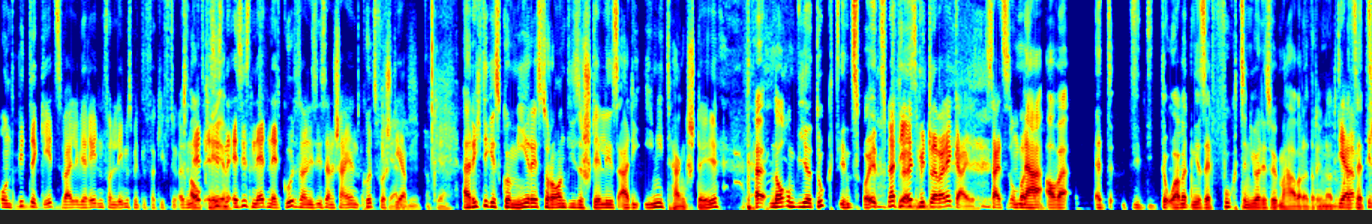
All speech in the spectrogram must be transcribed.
Und bitte geht's, weil wir reden von Lebensmittelvergiftung. Also nicht, Okay. es, ist, es ist nicht, nicht gut, sondern es ist anscheinend kurz vor Sterben. Okay. Ein richtiges Gourmet-Restaurant an dieser Stelle ist auch die Eni-Tankstelle. nach dem Viadukt in Salzburg. Na, die ist mittlerweile geil, seit es Nein, aber die, die, da arbeiten ja seit 15 Jahren dieselben Haberer drin. oder Der seit die 20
